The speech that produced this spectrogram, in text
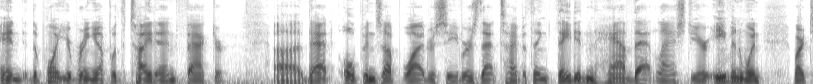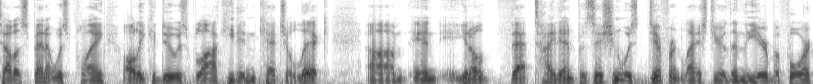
And the point you're bringing up with the tight end factor, uh, that opens up wide receivers, that type of thing. They didn't have that last year. Even when Martellus Bennett was playing, all he could do was block. He didn't catch a lick. Um, and, you know, that tight end position was different last year than the year before.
